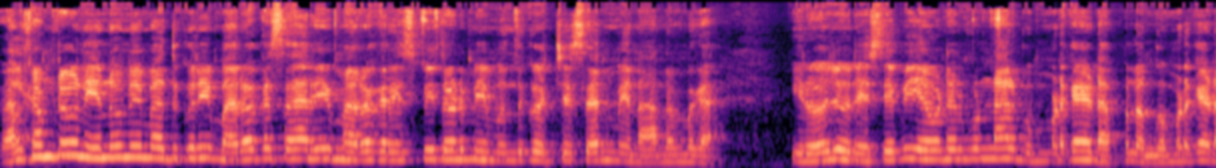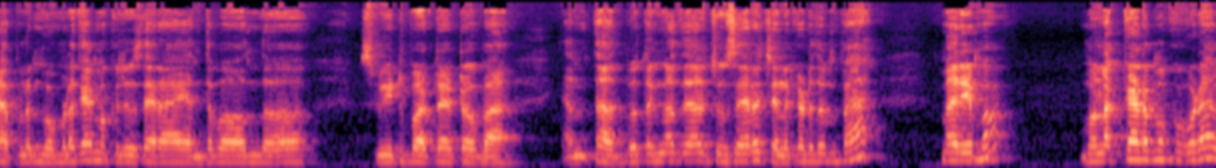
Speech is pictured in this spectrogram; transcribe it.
వెల్కమ్ టు నేను మీ మధుకురి. మరొకసారి మరొక రెసిపీతో మీ ముందుకు వచ్చేసాను మీ నాన్నమ్మగా ఈరోజు రెసిపీ ఏమిటనుకుంటున్నారు? గుమ్మడికాయ డప్పలం గుమ్మడికాయ డప్పలం. గుమ్మడికాయ మొక్క చూసారా? ఎంత బాగుందో. స్వీట్ పొటాటో బా. ఎంత అద్భుతంగా చూసారా? చిలకడ దుంప. మరేమో ములక్కాడ ముక్క కూడా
